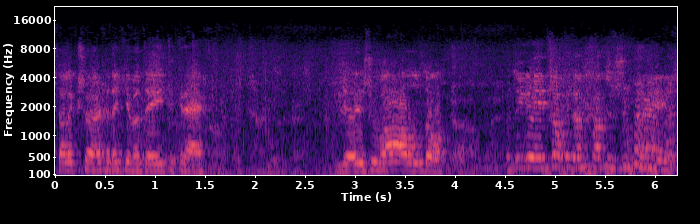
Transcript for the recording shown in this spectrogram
Zal ik zorgen dat je wat eten krijgt. Jezualdo. Want iedereen toch dat gaat te zoeken heeft.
